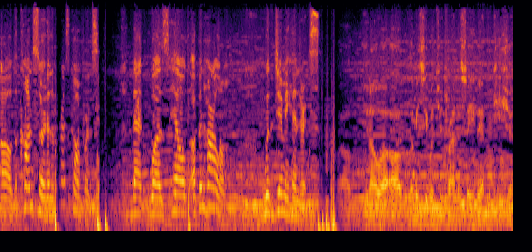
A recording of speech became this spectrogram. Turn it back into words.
uh, the concert and the press conference that was held up in Harlem with Jimi Hendrix. Well, you know, uh, uh, let me see what you're trying to say there, Keisha.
